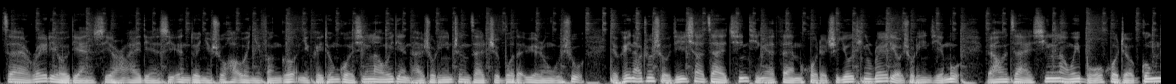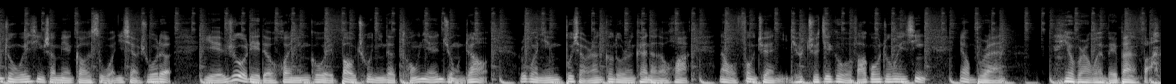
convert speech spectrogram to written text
在 radio 点 c r i 点 c n 对你说话，为你放歌。你可以通过新浪微电台收听正在直播的阅人无数，也可以拿出手机下载蜻蜓 FM 或者是优听 radio 收听节目，然后在新浪微博或者公众微信上面告诉我你想说的。也热烈的欢迎各位爆出您的童年囧照。如果您不想让更多人看到的话，那我奉劝你就直接给我发公众微信，要不然，要不然我也没办法。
